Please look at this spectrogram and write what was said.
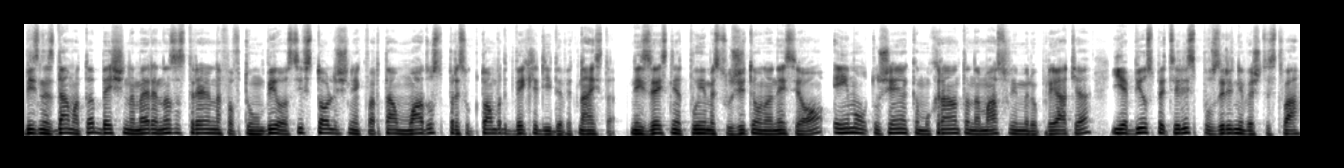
Бизнес дамата беше намерена застреляна в автомобила си в столичния квартал Младост през октомври 2019. Неизвестният по име служител на НСО е имал отношение към охраната на масови мероприятия и е бил специалист по взривни вещества.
